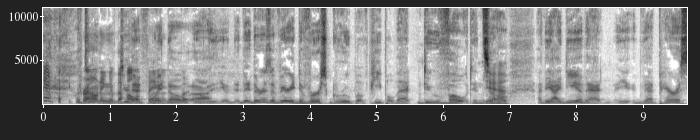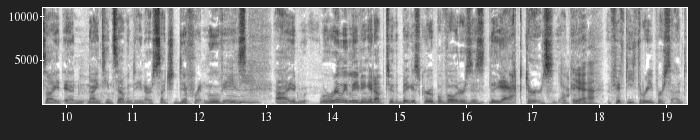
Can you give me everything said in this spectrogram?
Well, to- crowning of the to Hall that of Fame. point, though, but- uh, you, th- there is a very diverse group of people that do vote, and so Yeah. uh, the idea that that Parasite and 1917 are such different movies, uh, it, we're really leaving it up to the biggest group of voters is the actors. Yeah. Okay, 53 percent.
